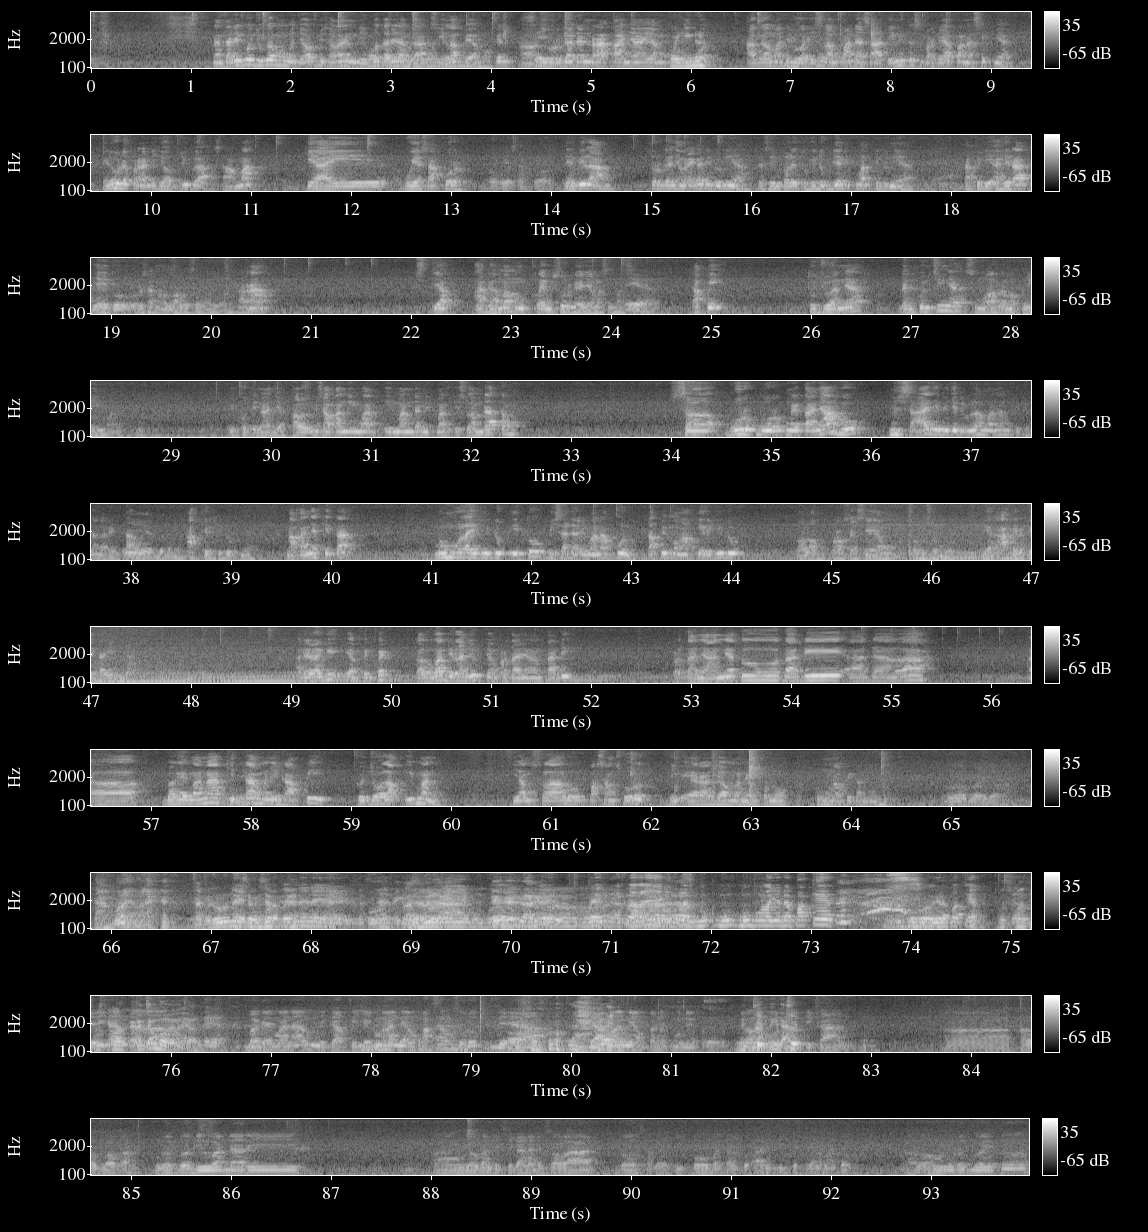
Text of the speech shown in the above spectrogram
Nah tadi gue juga mau ngejawab misalnya yang dibuat tadi agak silap ya mungkin uh, surga dan nerakanya yang pengikut agama di luar Islam pada saat ini tuh seperti apa nasibnya? Ini udah pernah dijawab juga sama Kiai Buya Sakur. Oh, biasa kok. Dia bilang surganya mereka di dunia, sesimpel itu hidup dia nikmat di dunia. Tapi di akhirat yaitu urusan Allah. Karena setiap agama mengklaim surganya masing-masing. Iya. Tapi tujuannya dan kuncinya semua agama punya iman. Ikutin aja. Kalau misalkan iman, iman dan nikmat Islam datang, seburuk-buruk Netanyahu bisa aja dia jadi ulama nanti kita nggak ada yang tahu Iya, akhir hidupnya. Makanya kita memulai hidup itu bisa dari mana pun, tapi mengakhiri hidup tolong prosesnya yang sungguh-sungguh biar akhir kita indah. Ada lagi yang feedback? Kalau nggak dilanjut yang pertanyaan tadi. Pertanyaannya tuh tadi adalah eh, bagaimana kita menyikapi gejolak iman yang selalu pasang surut di era zaman yang penuh kemunafikan ini. Gue boleh jawab. Nah, boleh boleh Tapi dulu nih, bubur apa ini nih? Bubur, ikhlas dulu ya dia kan dari Baik, iklan aja, iklan. Mum- Mumpung lagi ada paket. Mumpung lagi ada paket. Muspot, Jadi kan muspot. Kenceng, boleh. Bagaimana menyikapi iman yang pasang surut di era zaman yang penuh. Eh, kalau gua kan, menurut gua di luar dari eh, jawaban Rizky kan ada sholat, terus ada tipu, baca Al-Quran, zikir segala macam. Kalau menurut gua itu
